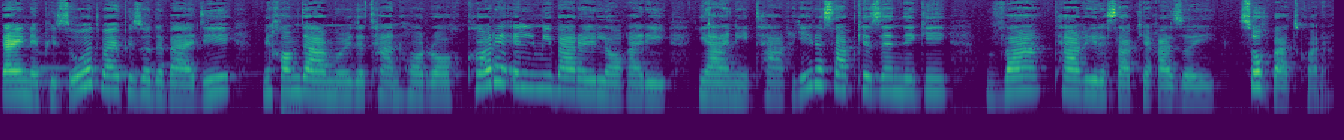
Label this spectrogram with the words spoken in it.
در این اپیزود و اپیزود بعدی می‌خوام در مورد تنها راهکار علمی برای لاغری یعنی تغییر سبک زندگی و تغییر سبک غذایی صحبت کنم.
